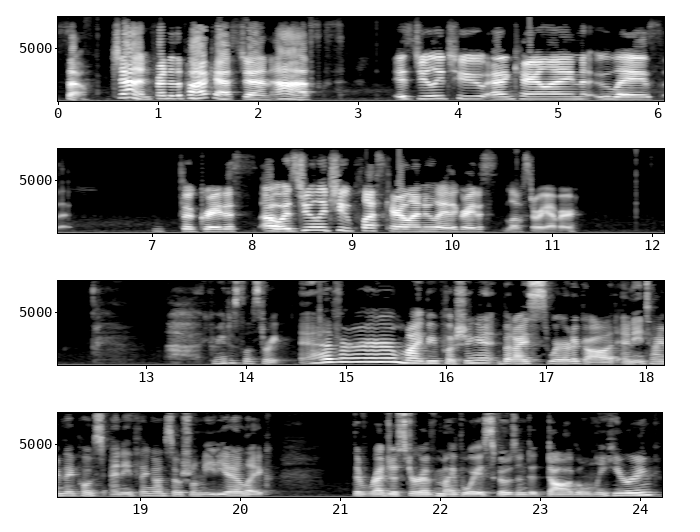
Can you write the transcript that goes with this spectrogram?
So, Jen, friend of the podcast, Jen asks Is Julie Chu and Caroline Ouellette's the greatest? Oh, is Julie Chu plus Caroline Ouellette the greatest love story ever? Greatest love story ever might be pushing it, but I swear to God, anytime they post anything on social media, like the register of my voice goes into dog only hearing.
